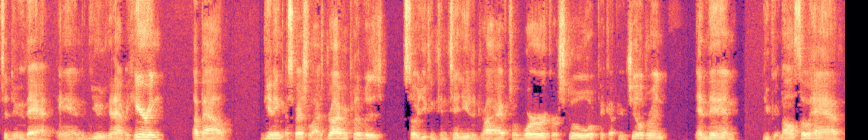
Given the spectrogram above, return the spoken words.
to do that. And you can have a hearing about getting a specialized driving privilege so you can continue to drive to work or school or pick up your children. And then you can also have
